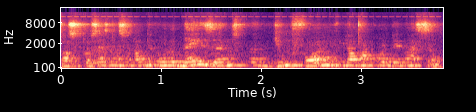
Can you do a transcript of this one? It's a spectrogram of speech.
Nosso processo nacional demorou 10 anos para, de um fórum, virar uma coordenação.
